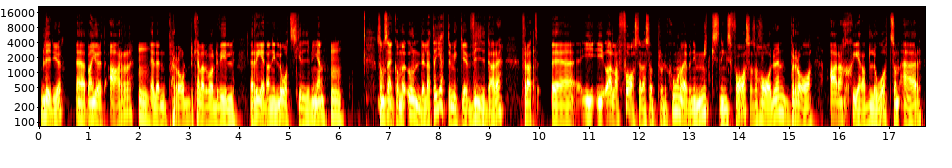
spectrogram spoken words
blir det ju. Eh, Att man gör ett arr, eller en prodd, kalla det vad du vill, redan i låtskrivningen. som sen kommer underlätta jättemycket vidare. För att i, i alla faser, alltså produktion och även i mixningsfas, alltså har du en bra arrangerad låt som är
